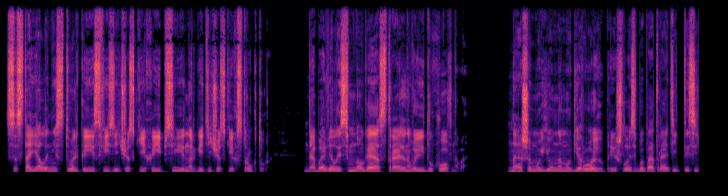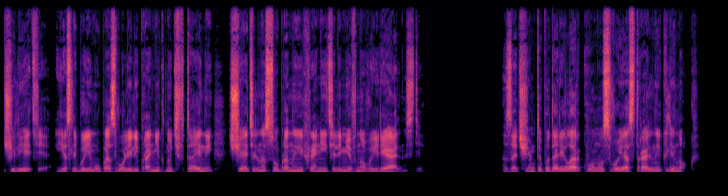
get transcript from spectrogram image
состояла не столько из физических и псиэнергетических структур. Добавилось много астрального и духовного. Нашему юному герою пришлось бы потратить тысячелетия, если бы ему позволили проникнуть в тайны, тщательно собранные хранителями в новой реальности. «Зачем ты подарил Аркону свой астральный клинок?»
